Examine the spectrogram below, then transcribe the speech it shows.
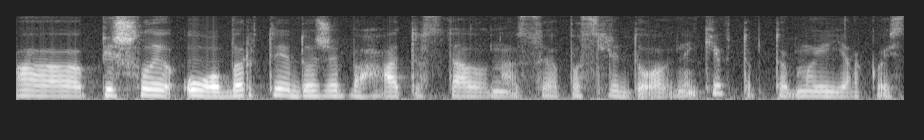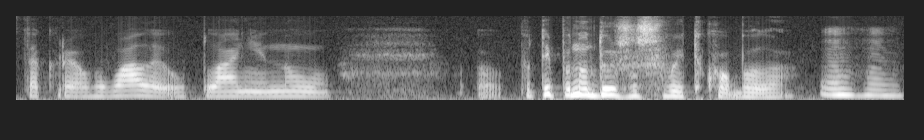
е, пішли оберти, дуже багато стало у нас послідовників. Тобто ми якось так реагували у плані, ну, е, по типу, ну дуже швидко було. Угу.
